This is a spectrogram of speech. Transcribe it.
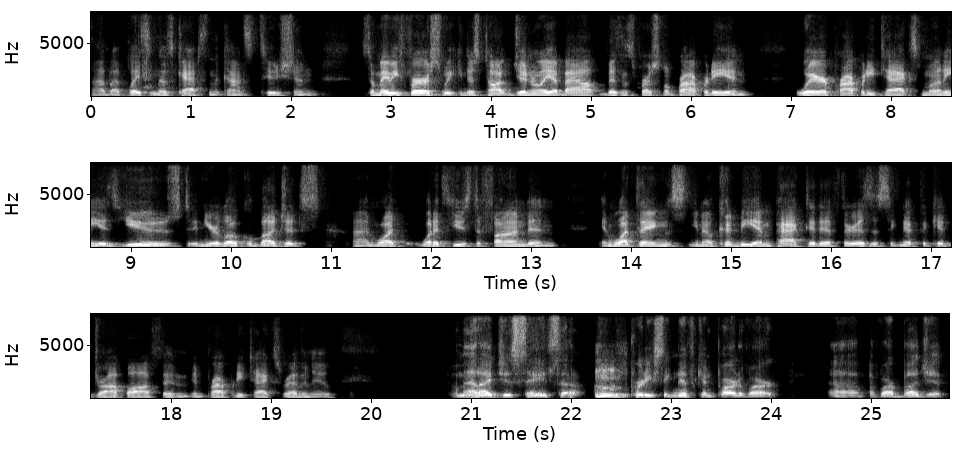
uh, by placing those caps in the Constitution, so maybe first we can just talk generally about business personal property and where property tax money is used in your local budgets uh, and what what it's used to fund and and what things you know could be impacted if there is a significant drop off in, in property tax revenue. Well, Matt, I'd just say it's a pretty significant part of our uh, of our budget.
